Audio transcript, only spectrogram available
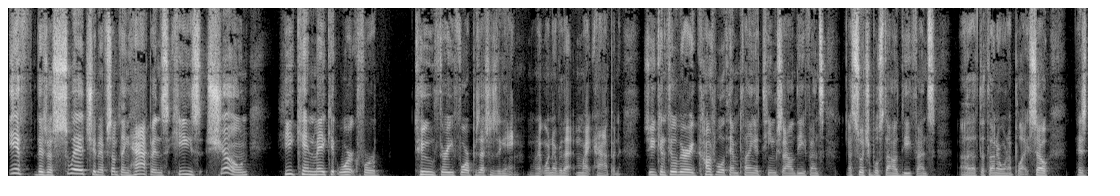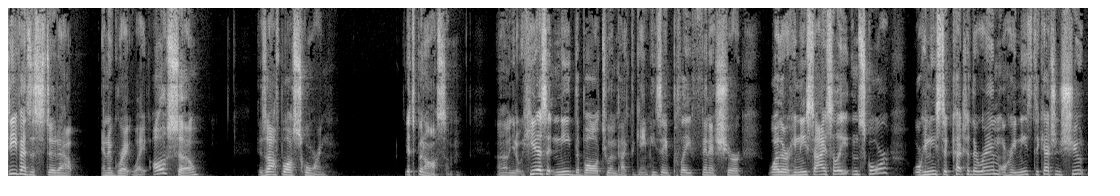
if there's a switch and if something happens, he's shown he can make it work for two, three, four possessions a game whenever that might happen. So you can feel very comfortable with him playing a team style defense, a switchable style defense uh, that the Thunder want to play. So his defense has stood out in a great way. Also, his off ball scoring. It's been awesome. Uh, you know, he doesn't need the ball to impact the game. He's a play finisher. Whether he needs to isolate and score, or he needs to cut to the rim, or he needs to catch and shoot,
